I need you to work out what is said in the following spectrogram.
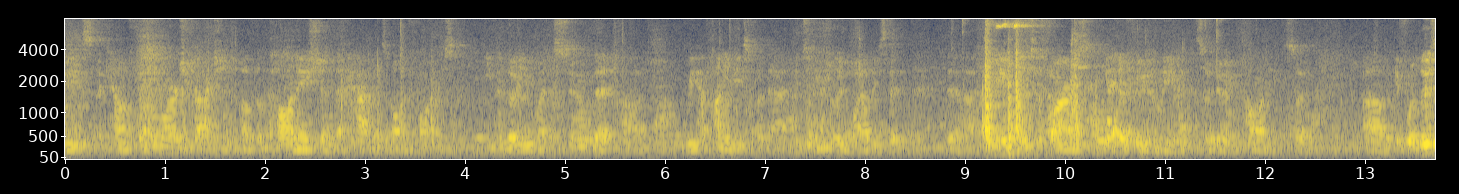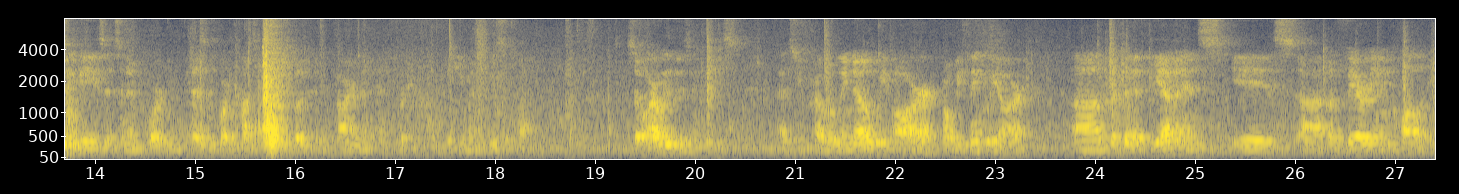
bees account for a large fraction of the pollination that happens on farms. Even though you might assume that uh, we have honeybees for that, it's usually wild bees that, that uh, commute into farms, get their food and leave, and so doing pollinate. So um, if we're losing bees, it's an important, has important consequences both for the environment and for the human food supply. So are we losing bees? As you probably know, we are, or we think we are, uh, but the, the evidence is uh, of varying quality.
